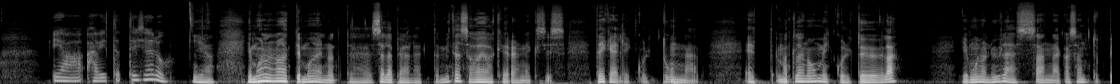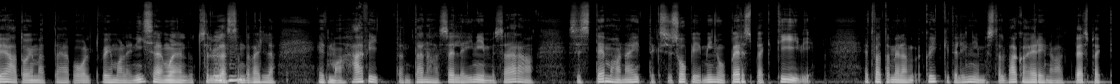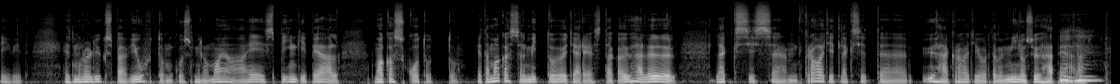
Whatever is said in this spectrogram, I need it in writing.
ja hävitad teise elu. ja, ja ma olen alati mõelnud äh, selle peale, et mida see ajakirjanik siis tegelikult tunneb. et ma tulen hommikul tööle ja mul on ülesanne, kas antud peatoimetaja poolt või ma olen ise mõelnud selle mm -hmm. ülesande välja, et ma hävitan täna selle inimese ära, sest tema näiteks ei sobi minu perspektiivi. et vaata, meil on kõikidel inimestel väga erinevad perspektiivid. et mul oli üks päev juhtum, kus minu maja ees pingi peal magas kodutu ja ta magas seal mitu ööd järjest, aga ühel ööl läks siis äh,, kraadid läksid äh, ühe kraadi juurde või miinus ühe peale mm. -hmm.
